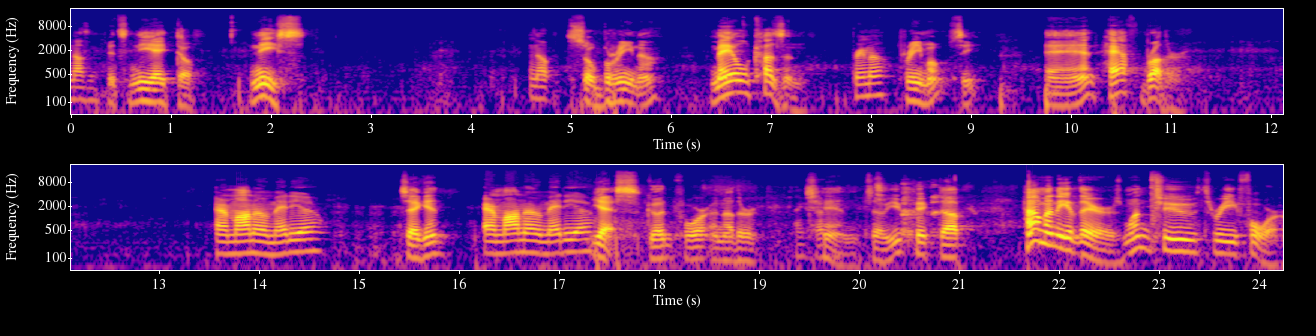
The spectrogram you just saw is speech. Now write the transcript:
Nothing. It's nieto. Niece. Nope. Sobrina. Male cousin. Primo. Primo. Si. And half brother. Hermano medio. Say again. Hermano medio. Yes. Good for another Thanks, sir. 10. So you picked up how many of theirs? One, two, three, four.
